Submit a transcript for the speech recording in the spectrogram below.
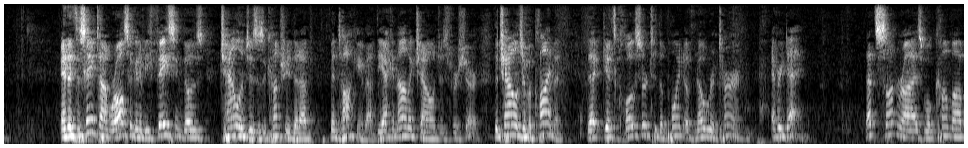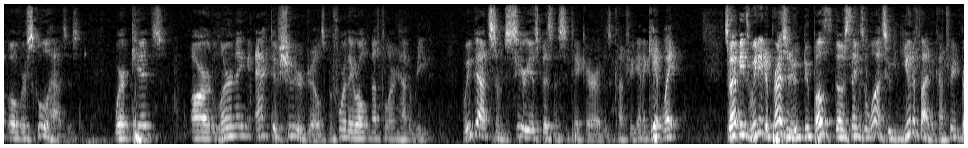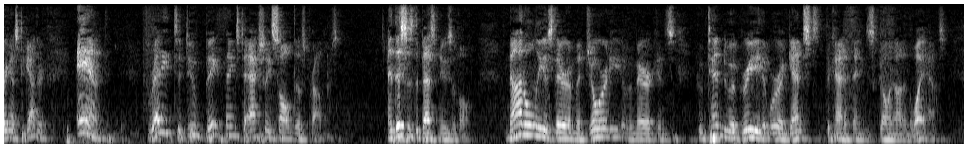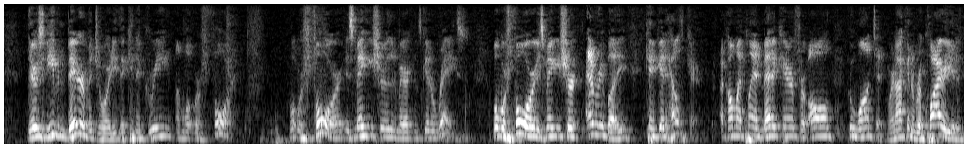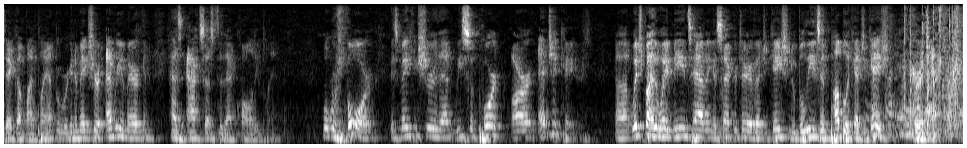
And at the same time, we're also going to be facing those challenges as a country that I've been talking about the economic challenges for sure, the challenge of a climate that gets closer to the point of no return every day. That sunrise will come up over schoolhouses where kids are learning active shooter drills before they're old enough to learn how to read. We've got some serious business to take care of as a country, and I can't wait. So that means we need a president who can do both of those things at once, who can unify the country and bring us together, and ready to do big things to actually solve those problems. And this is the best news of all. Not only is there a majority of Americans who tend to agree that we're against the kind of things going on in the White House, there's an even bigger majority that can agree on what we're for. What we're for is making sure that Americans get a raise. What we're for is making sure everybody can get health care. I call my plan Medicare for all who want it. We're not going to require you to take up my plan, but we're going to make sure every American has access to that quality plan. What we're for is making sure that we support our educators, uh, which, by the way, means having a Secretary of Education who believes in public education for a change.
